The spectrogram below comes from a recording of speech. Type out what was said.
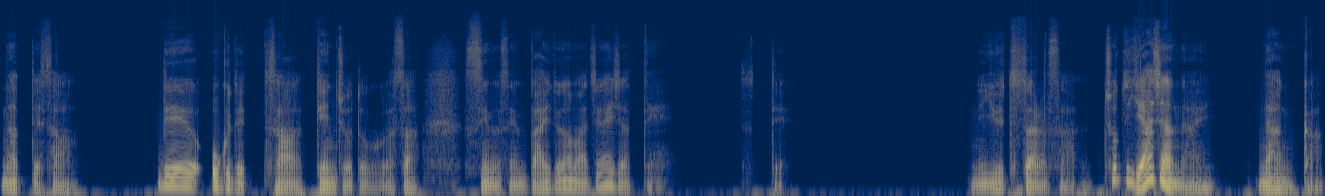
なってさ。で、奥でさ、店長とかがさ、すいません、バイトが間違えちゃって、つって。ね、言ってたらさ、ちょっと嫌じゃない？なんか。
